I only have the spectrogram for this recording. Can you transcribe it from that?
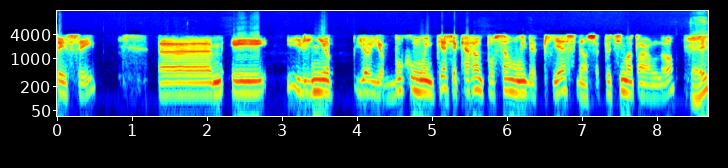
cc. Euh, et il n'y a il y, a, il y a beaucoup moins de pièces, il y a 40 moins de pièces dans ce petit moteur-là. Et,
